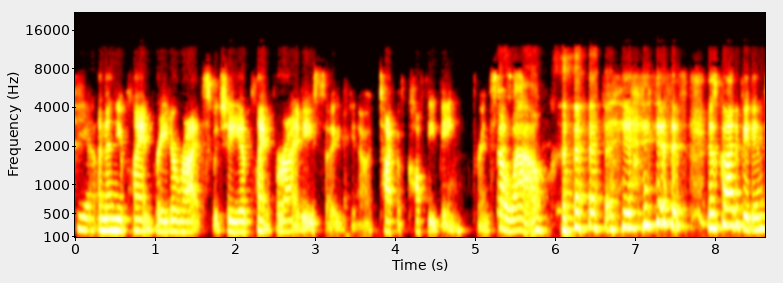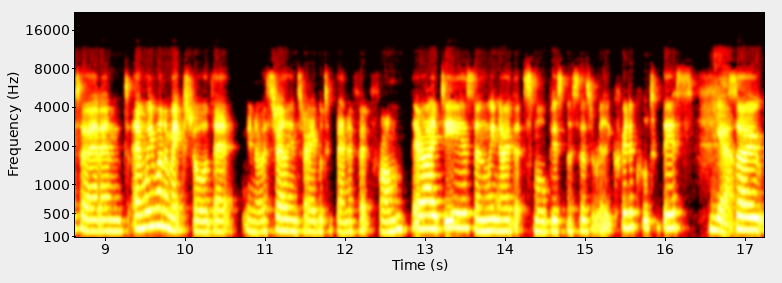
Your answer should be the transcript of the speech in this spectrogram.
yeah. and then your plant breeder rights, which are your plant varieties. So, you know, a type of coffee bean, for instance. Oh wow. yeah, there's, there's quite a bit into it. And and we want to make sure that, you know, Australians are able to benefit from their ideas. And we know that small businesses are really critical to this. Yeah. So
